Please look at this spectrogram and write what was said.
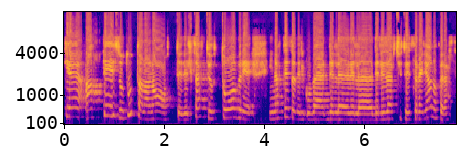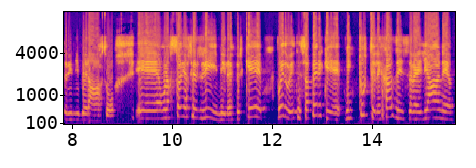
che ha atteso tutta la notte del 7 ottobre in attesa del governo, del, del, dell'esercito israeliano per essere liberato. È una storia terribile perché voi dovete sapere che in tutte le case israeliane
